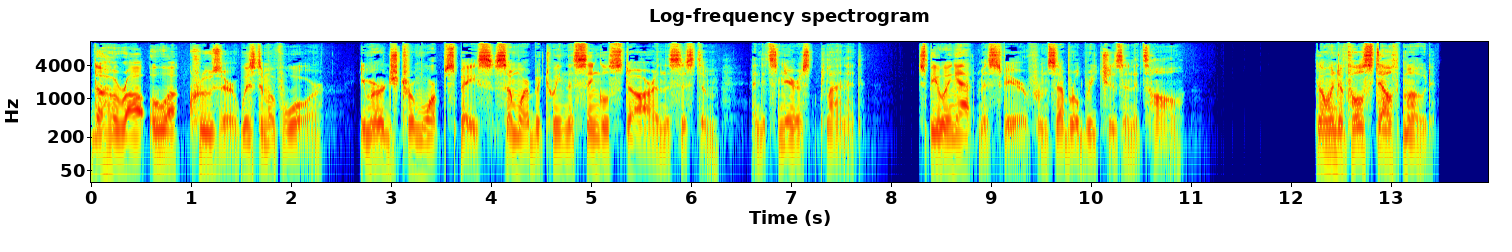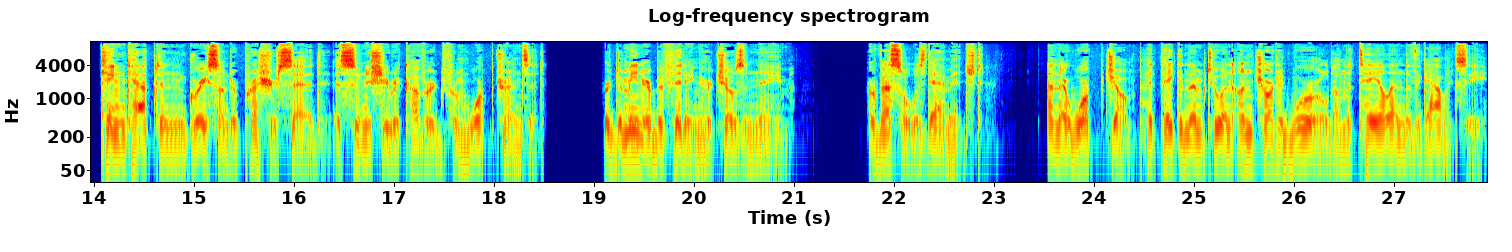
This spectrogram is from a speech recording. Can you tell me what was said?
The Haraua cruiser, Wisdom of War, emerged from warp space somewhere between the single star in the system and its nearest planet, spewing atmosphere from several breaches in its hull. Go into full stealth mode, King Captain Grace Under Pressure said as soon as she recovered from warp transit, her demeanor befitting her chosen name. Her vessel was damaged, and their warp jump had taken them to an uncharted world on the tail end of the galaxy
